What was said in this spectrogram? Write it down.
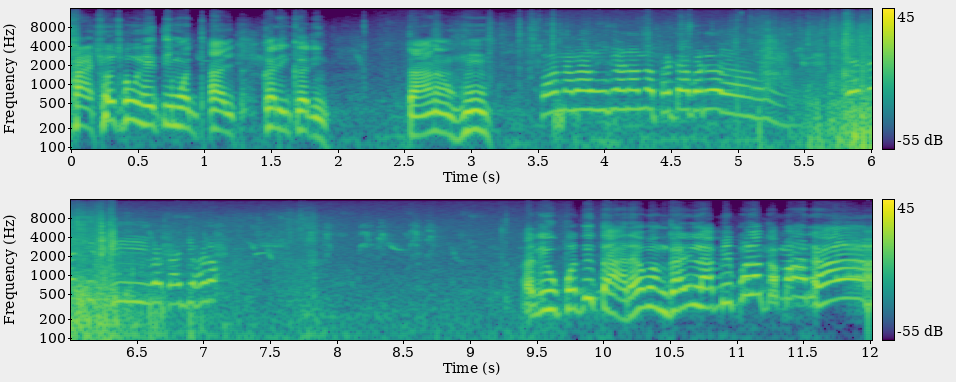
થાશો છો હેતી જ થાય કરી કરી તાણ હું તો નવા ઉગાડો ફટાફટ એક જ ચીઠી વગાડી હળો અલી ઉપરથી તારે વંગારી લાવવી પડે કે મારા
